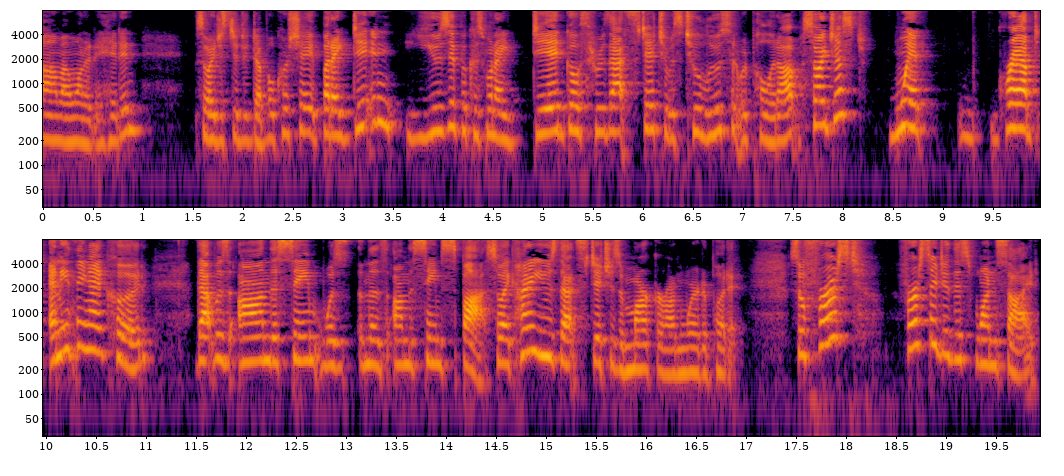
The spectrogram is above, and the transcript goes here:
Um, I wanted it hidden. So I just did a double crochet, but I didn't use it because when I did go through that stitch, it was too loose and it would pull it up. So I just went, grabbed anything I could that was on the same, was on the same spot. So I kind of used that stitch as a marker on where to put it. So first, First, I did this one side,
